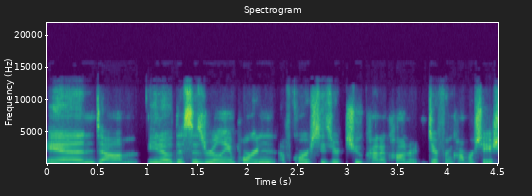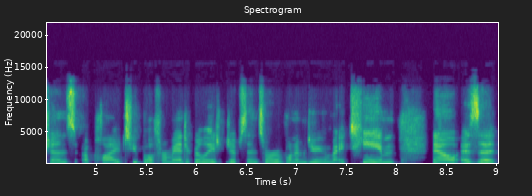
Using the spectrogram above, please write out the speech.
and um, you know this is really important of course these are two kind of con- different conversations applied to both romantic relationships and sort of what i'm doing in my team now as a,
